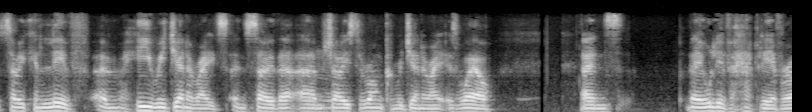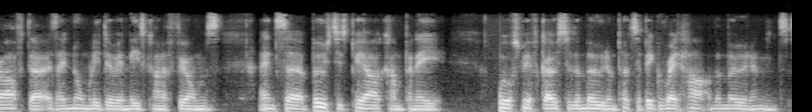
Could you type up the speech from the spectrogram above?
so he can live and he regenerates and so that um, Mhm. Charlize Theron can regenerate as well. And they all live happily ever after as they normally do in these kind of films. And to boost his PR company Will Smith goes to the moon and puts a big red heart on the moon and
